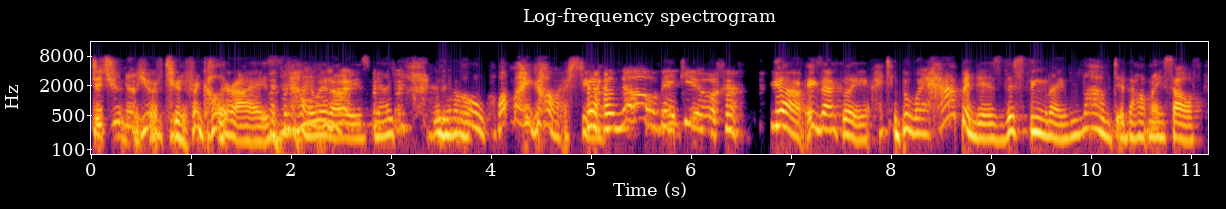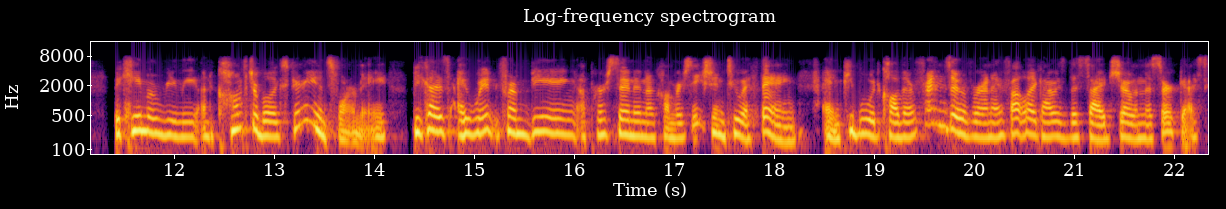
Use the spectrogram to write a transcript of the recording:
did you know you have two different color eyes? And I would always be like, no, oh my gosh. You know? no, thank you. Yeah, exactly. But what happened is this thing that I loved about myself became a really uncomfortable experience for me because I went from being a person in a conversation to a thing, and people would call their friends over, and I felt like I was the sideshow in the circus.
